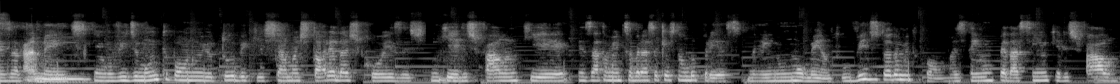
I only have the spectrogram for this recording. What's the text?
exatamente. caminho. Tem um vídeo muito bom no YouTube que chama História das Coisas, em que eles falam que é exatamente sobre essa questão do preço, né, em um momento. O vídeo todo é muito bom, mas tem um pedacinho que eles falam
